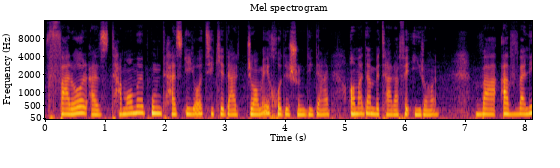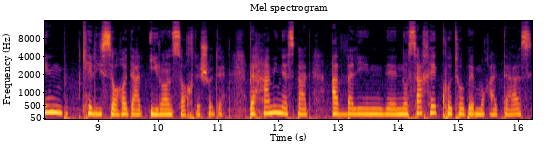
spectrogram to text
فرار از تمام اون تضعیاتی که در جامعه خودشون دیدن آمدن به طرف ایران و اولین کلیساها در ایران ساخته شده. به همین نسبت اولین نسخ کتب مقدس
